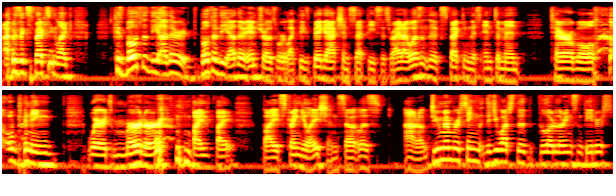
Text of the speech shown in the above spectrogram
I was expecting like, because both of the other both of the other intros were like these big action set pieces, right? I wasn't expecting this intimate, terrible opening where it's murder by by by strangulation. So it was. I don't know. Do you remember seeing? Did you watch the, the Lord of the Rings in theaters?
